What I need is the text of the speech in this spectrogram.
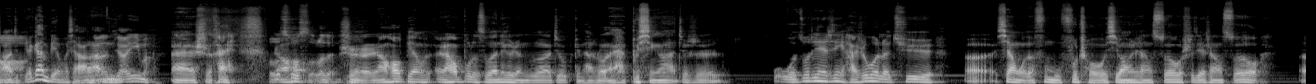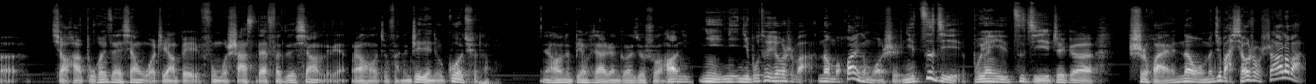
啊，就别干蝙蝠侠了。加一嘛，哎，是嗨，我都猝死了的。是，然后蝙蝠，然后布鲁斯韦那个人格就跟他说：“哎，不行啊，就是我做这件事情还是为了去呃向我的父母复仇，希望让所有世界上所有呃小孩不会再像我这样被父母杀死在犯罪巷里面。”然后就反正这点就过去了。然后那蝙蝠侠人格就说：“好，你你你你不退休是吧？那我们换一个模式，你自己不愿意自己这个释怀，那我们就把小丑杀了吧。”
